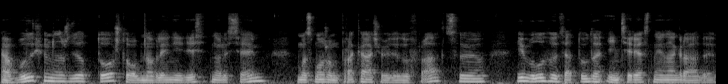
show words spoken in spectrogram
А в будущем нас ждет то, что в обновлении 10.07 мы сможем прокачивать эту фракцию и вылутать оттуда интересные награды.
